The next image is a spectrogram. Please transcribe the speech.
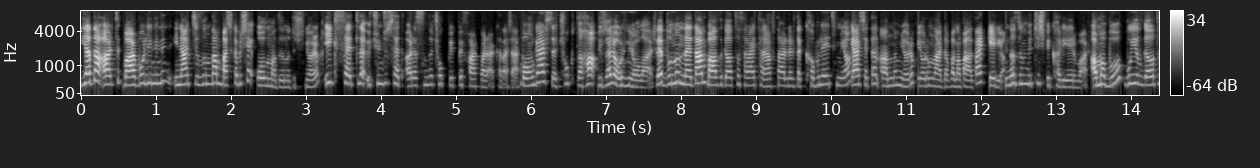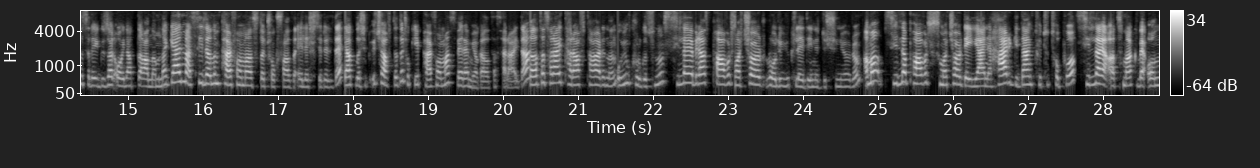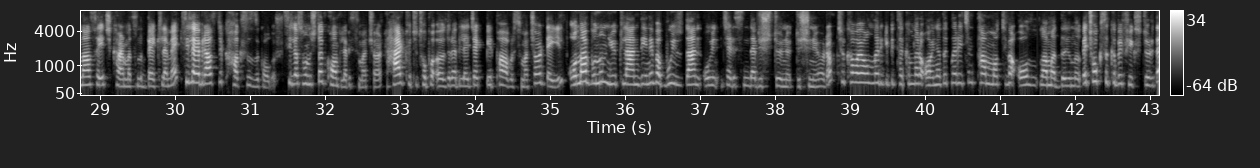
Ya da artık Barbolini'nin inatçılığından başka bir şey olmadığını düşünüyorum. İlk setle üçüncü set arasında çok büyük bir fark var arkadaşlar. Bongers'e çok daha güzel oynuyorlar. Ve bunu neden bazı Galatasaray taraftarları da kabul etmiyor? Gerçekten anlamıyorum. Yorumlarda bana bazen geliyor. Naz'ın müthiş bir kariyeri var. Ama bu bu yıl Galatasaray'ı güzel oynattığı anlamına gelmez. Sila'nın performansı da çok fazla eleştirildi. Yaklaşık 3 haftadır çok iyi performans veremiyor Galatasaray'da. Galatasaray taraftarının oyun kurgusunun Sila'ya biraz power smaçör rolü yüklediğini düşünüyorum. Ama Silla power smaçör değil. Yani her giden kötü topu Silla'ya atmak ve ondan sayı çıkarmasını beklemek Silla'ya birazcık haksızlık olur. Silla sonuçta komple bir smaçör. Her kötü topu öldürebilecek bir power smaçör değil. Ona bunun yüklendiğini ve bu yüzden oyun içerisinde düştüğünü düşünüyorum. Türk Hava Yolları gibi takımlara oynadıkları için tam motive olamadığını ve çok sıkı bir fikstürde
